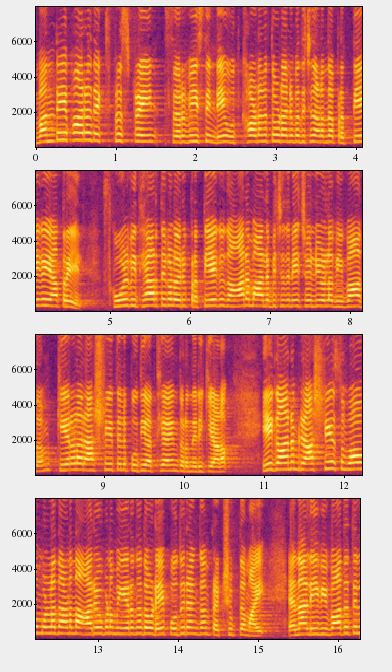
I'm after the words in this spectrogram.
വന്ദേ ഭാരത് എക്സ്പ്രസ് ട്രെയിൻ സർവീസിന്റെ ഉദ്ഘാടനത്തോടനുബന്ധിച്ച് നടന്ന പ്രത്യേക യാത്രയിൽ സ്കൂൾ വിദ്യാർത്ഥികൾ ഒരു പ്രത്യേക ഗാനം ആലപിച്ചതിനെ ചൊല്ലിയുള്ള വിവാദം കേരള രാഷ്ട്രീയത്തിൽ പുതിയ അധ്യായം തുറന്നിരിക്കുകയാണ്. ഈ ഗാനം രാഷ്ട്രീയ സ്വഭാവമുള്ളതാണെന്ന ആരോപണം ഉയർന്നതോടെ പൊതുരംഗം പ്രക്ഷുബ്ധമായി. എന്നാൽ ഈ വിവാദത്തിൽ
